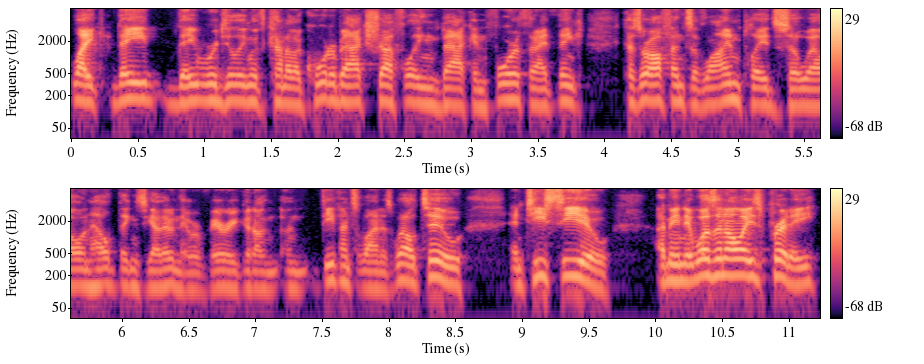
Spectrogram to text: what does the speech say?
Like they they were dealing with kind of a quarterback shuffling back and forth, and I think because their offensive line played so well and held things together, and they were very good on, on defensive line as well too. And TCU, I mean, it wasn't always pretty.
